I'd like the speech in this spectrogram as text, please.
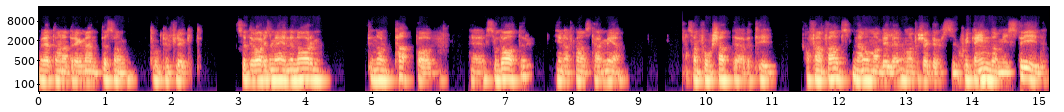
berättade man att regemente som tog till flykt. Så det var liksom en enorm, enorm tapp av eh, soldater i den afghanska armén som fortsatte över tid. Och framförallt när om man, ville, om man försökte skicka in dem i strid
